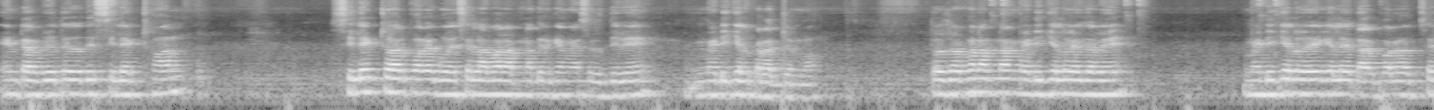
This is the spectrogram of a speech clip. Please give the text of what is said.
ইন্টারভিউতে যদি সিলেক্ট হন সিলেক্ট হওয়ার পরে বয়েসেল আবার আপনাদেরকে মেসেজ দিবে মেডিকেল করার জন্য। তো যখন আপনার মেডিকেল হয়ে যাবে মেডিকেল হয়ে গেলে তারপরে হচ্ছে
